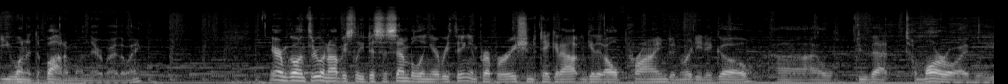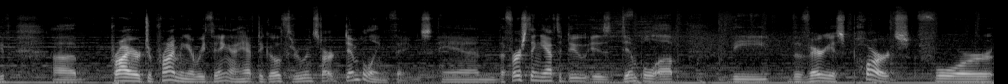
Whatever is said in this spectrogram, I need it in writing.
You wanted the bottom one there, by the way. Here I'm going through and obviously disassembling everything in preparation to take it out and get it all primed and ready to go. Uh, I'll do that tomorrow, I believe. Uh, prior to priming everything, I have to go through and start dimpling things. And the first thing you have to do is dimple up the, the various parts for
